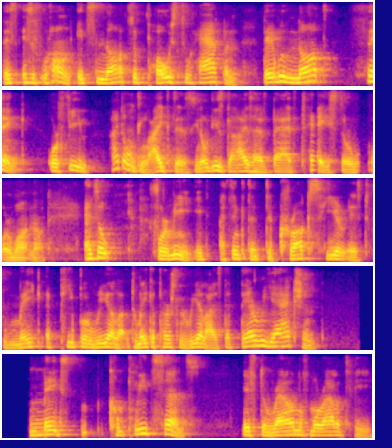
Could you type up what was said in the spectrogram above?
this is wrong it's not supposed to happen they will not think or feel, I don't like this. You know, these guys have bad taste or or whatnot. And so for me, it I think that the crux here is to make a people realize to make a person realize that their reaction makes complete sense if the realm of morality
